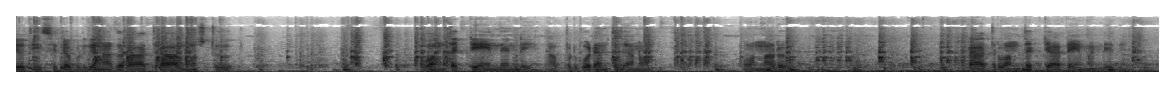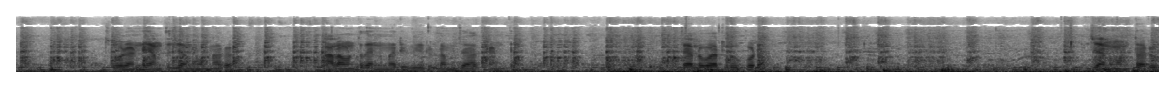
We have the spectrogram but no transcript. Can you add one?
వీడియో తీసేటప్పటికి నాకు రాత్రి ఆల్మోస్ట్ వన్ థర్టీ అయిందండి. అప్పుడు కూడా ఎంత జనం ఉన్నారు? రాత్రి వన్ థర్టీ ఆ టైం అండి ఇది. చూడండి ఎంత జనం ఉన్నారు. అలా ఉంటుందండి మరి వీరులం జాతర అంటే. తెల్లవారులు కూడా జనం ఉంటారు.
